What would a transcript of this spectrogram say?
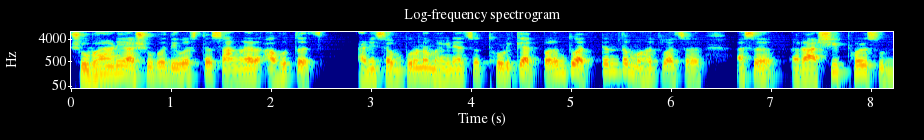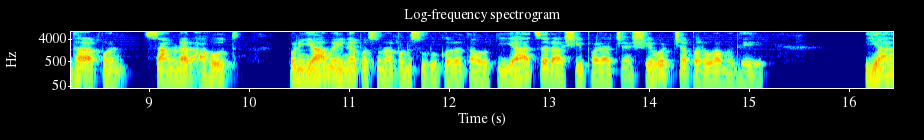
शुभ आणि अशुभ दिवस तर सांगणार आहोतच आणि संपूर्ण महिन्याचं थोडक्यात परंतु अत्यंत महत्त्वाचं असं राशीफळ सुद्धा आपण सांगणार आहोत. पण या महिन्यापासून आपण सुरू करत आहोत याच राशीफळाच्या शेवटच्या पर्वामध्ये. या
